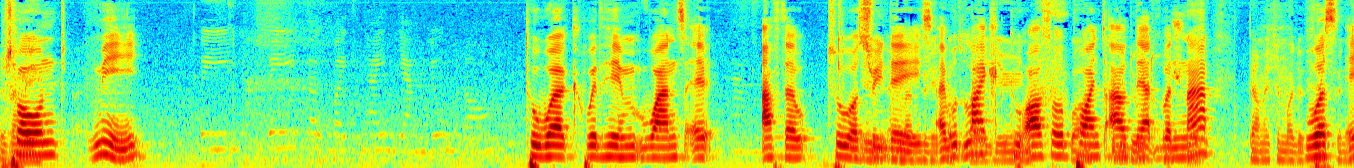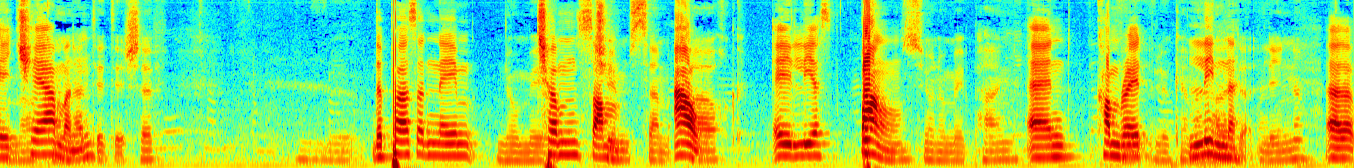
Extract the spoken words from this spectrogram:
phoned me to work with him once after two or three days. I would like to also point out that Bernard was a chairman. The person named Chum Sam, Auk, alias Pang, and comrade Lin. Uh,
